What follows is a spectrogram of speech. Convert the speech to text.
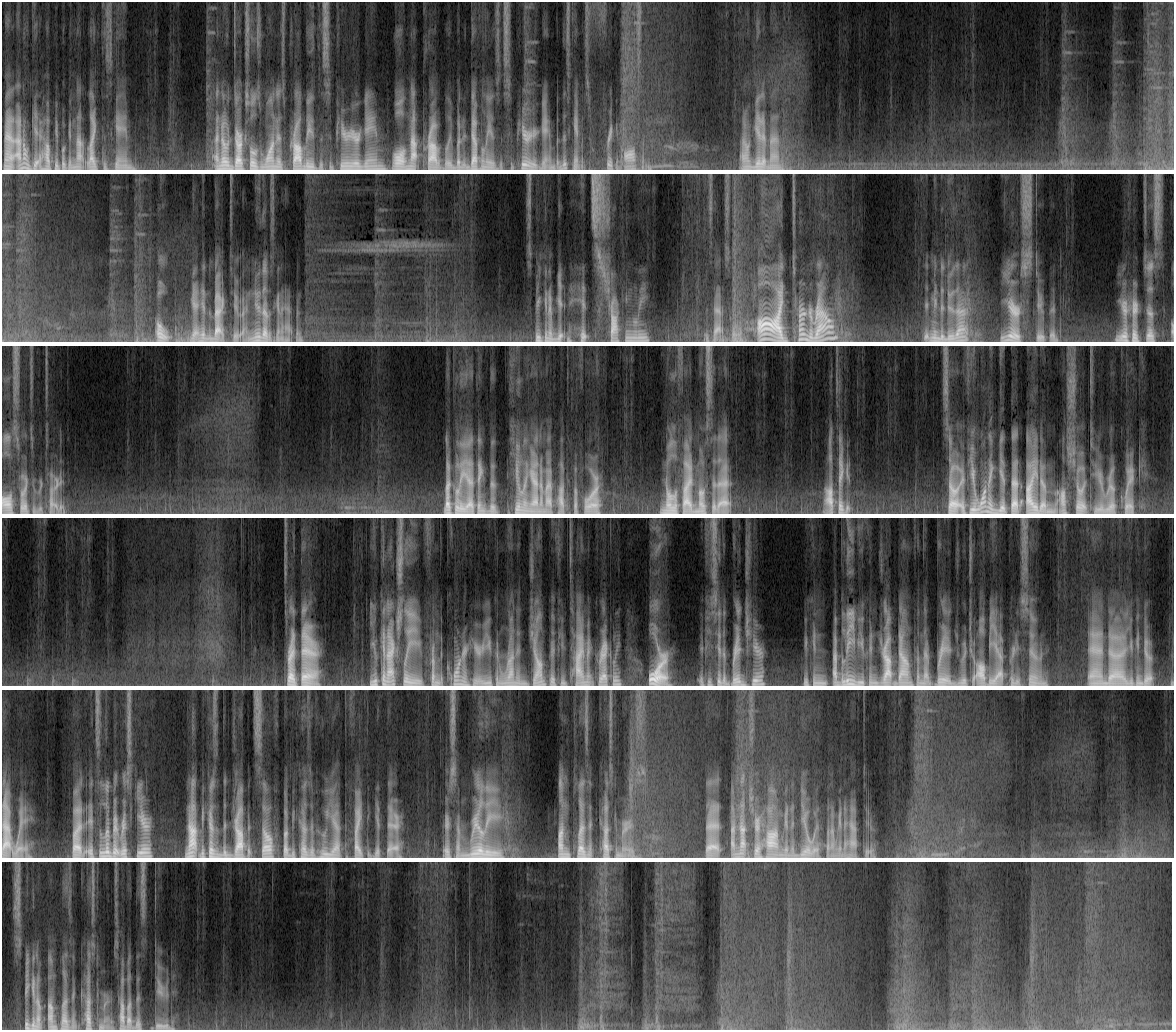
Man, I don't get how people can not like this game. I know Dark Souls 1 is probably the superior game. Well, not probably, but it definitely is a superior game. But this game is freaking awesome. I don't get it, man. Oh, got hit in the back too. I knew that was going to happen. Speaking of getting hits shockingly, this asshole. Oh, I turned around? Didn't mean to do that. You're stupid. You're just all sorts of retarded. Luckily, I think the healing item I popped before nullified most of that. I'll take it. So if you want to get that item, I'll show it to you real quick. It's right there you can actually, from the corner here, you can run and jump if you time it correctly. Or, if you see the bridge here, you can, I believe you can drop down from that bridge, which I'll be at pretty soon. And uh, you can do it that way. But it's a little bit riskier, not because of the drop itself, but because of who you have to fight to get there. There's some really unpleasant customers that I'm not sure how I'm going to deal with, but I'm going to have to. Speaking of unpleasant customers, how about this dude?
